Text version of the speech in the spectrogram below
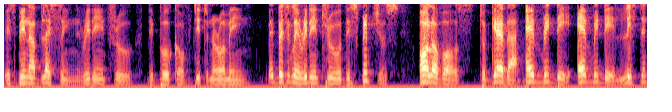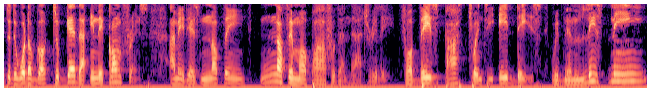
It's been a blessing reading through the book of Deuteronomy, basically reading through the scriptures all of us together every day, every day, listening to the word of God together in a conference. I mean, there's nothing, nothing more powerful than that, really. For these past 28 days, we've been listening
